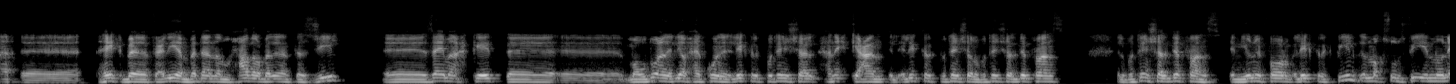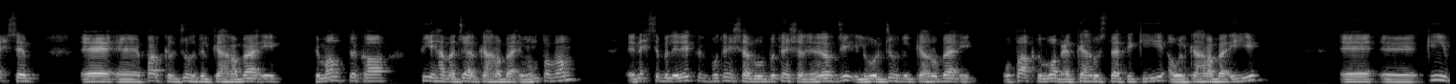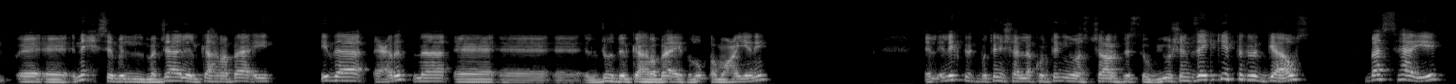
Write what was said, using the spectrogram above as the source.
آه، هيك فعليا بدأنا المحاضرة بدأنا التسجيل. آه، زي ما حكيت آه، موضوعنا اليوم حيكون ال electric potential حنحكي عن ال electric potential وال potential difference ال potential difference in uniform electric field المقصود فيه إنه نحسب فرق الجهد الكهربائي في منطقة فيها مجال كهربائي منتظم. نحسب ال electric potential وال potential energy اللي هو الجهد الكهربائي وطاقة الوضع الكهروستاتيكية أو الكهربائية. آه، كيف آه، آه، نحسب المجال الكهربائي. إذا عرفنا الجهد الكهربائي في نقطة معينة ال electric potential ل continuous charge distribution زي كيف فكرة جاوس. بس هاي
